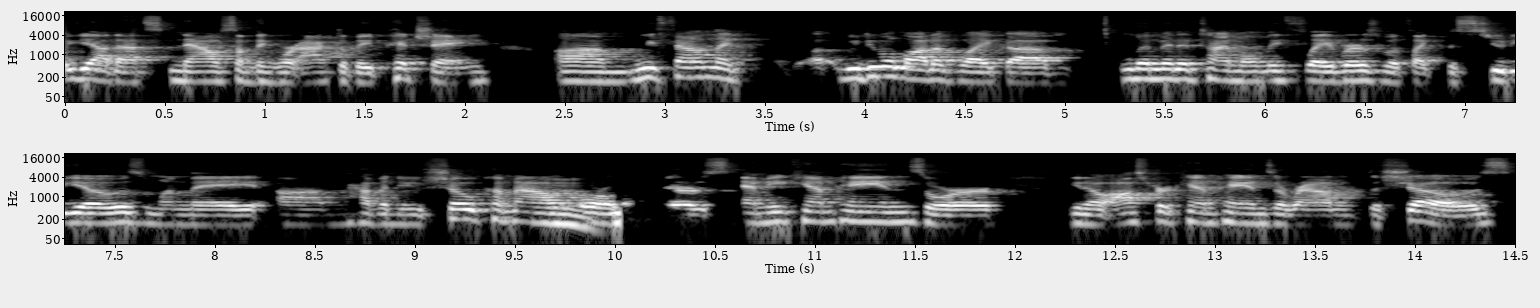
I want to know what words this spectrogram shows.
yeah, that's now something we're actively pitching. Um, we found like uh, we do a lot of like uh, limited time only flavors with like the studios when they um, have a new show come out mm. or there's Emmy campaigns or you know Oscar campaigns around the shows.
